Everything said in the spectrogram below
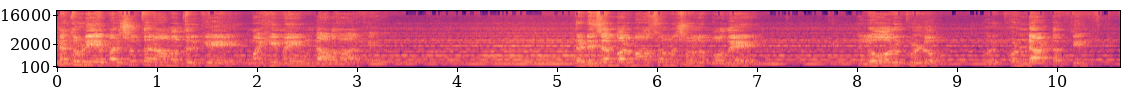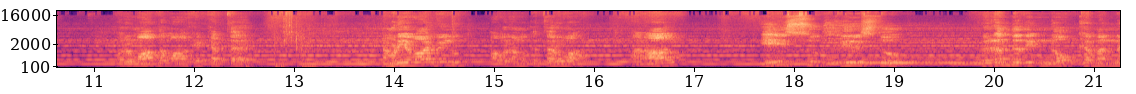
கர்த்தருடைய பரிசுத்த நாமத்திற்கு மகிமை உண்டாவதாக. இந்த டிசம்பர் மாசம்னு சொல்லும் போது எல்லோருக்குள்ளும் ஒரு கொண்டாட்டத்தின் ஒரு மாதமாக கத்த நம்முடைய வாழ்விலும் அவர் நமக்கு தருவார். ஆனால் இயேசு கிறிஸ்து பிறந்ததின் நோக்கம் என்ன?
